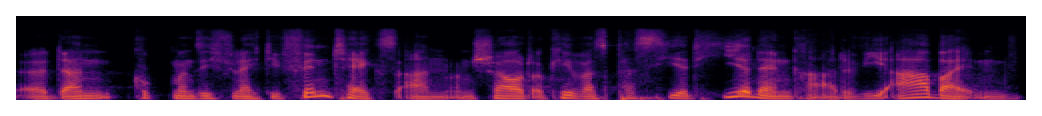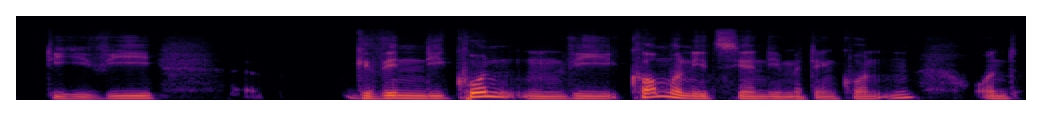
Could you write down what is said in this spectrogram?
Äh, dann guckt man sich vielleicht die Fintechs an und schaut, okay, was passiert hier denn gerade? Wie arbeiten die? Wie äh, gewinnen die Kunden? Wie kommunizieren die mit den Kunden? Und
